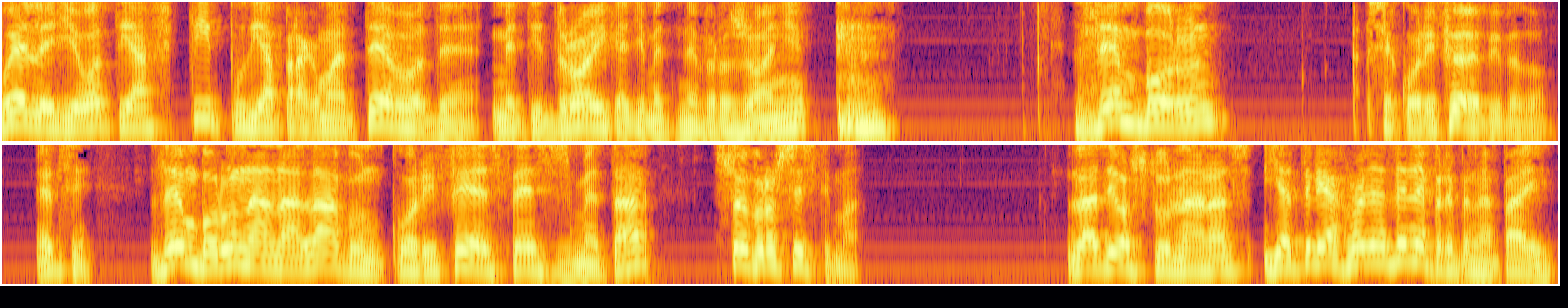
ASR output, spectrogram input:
που έλεγε ότι αυτοί που διαπραγματεύονται με την Τρόικα και με την Ευρωζώνη δεν μπορούν, σε κορυφαίο επίπεδο, έτσι, δεν μπορούν να αναλάβουν κορυφαίες θέσεις μετά στο ευρωσύστημα. Δηλαδή ο Στουρνάρας για τρία χρόνια δεν έπρεπε να πάει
